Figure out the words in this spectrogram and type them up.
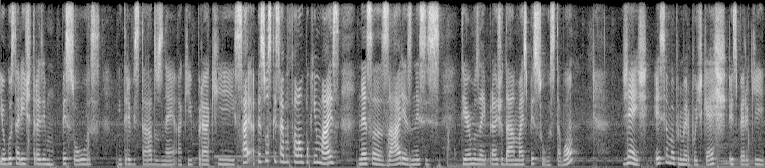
E eu gostaria de trazer pessoas, entrevistados, né, aqui para que pessoas que saibam falar um pouquinho mais nessas áreas, nesses termos aí para ajudar mais pessoas, tá bom? Gente, esse é o meu primeiro podcast. Eu espero que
